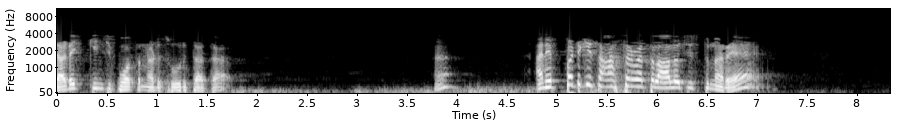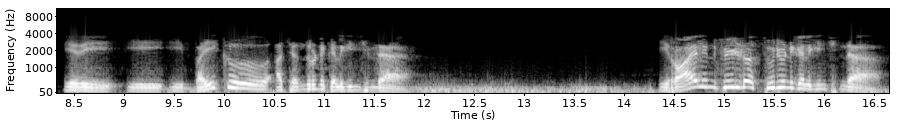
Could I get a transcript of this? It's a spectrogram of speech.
దడెక్కించిపోతున్నాడు సూర్యతాత అని ఎప్పటికీ శాస్త్రవేత్తలు ఆలోచిస్తున్నారే? ఇది ఈ ఈ బైకు ఆ చంద్రుడిని కలిగించిందా? ఈ రాయల్ ఎన్ఫీల్డ్ సూర్యుడిని కలిగించిందా?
